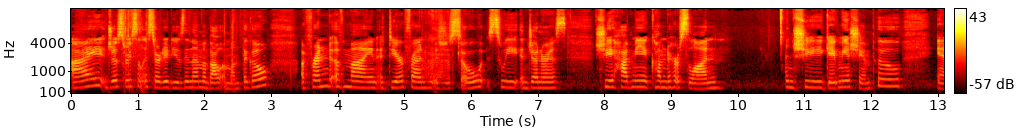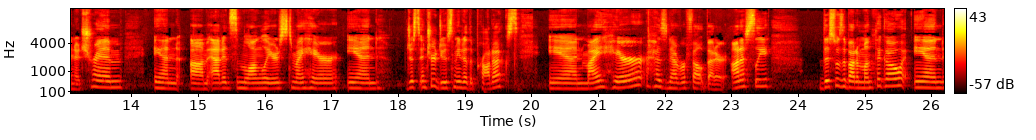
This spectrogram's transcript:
I just recently started using them about a month ago. A friend of mine, a dear friend who is just so sweet and generous, she had me come to her salon and she gave me a shampoo and a trim and um, added some long layers to my hair and just introduced me to the products and my hair has never felt better. Honestly, this was about a month ago and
